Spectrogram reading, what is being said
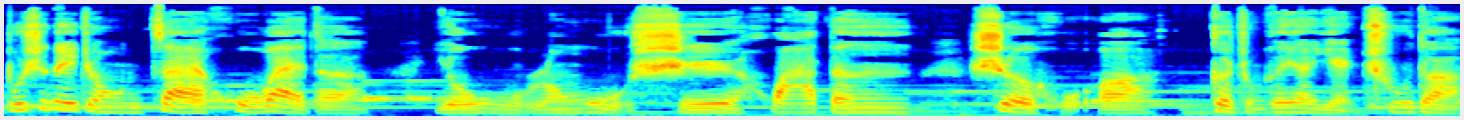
不是那种在户外的有舞龙舞狮、花灯、射火、各种各样演出的，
